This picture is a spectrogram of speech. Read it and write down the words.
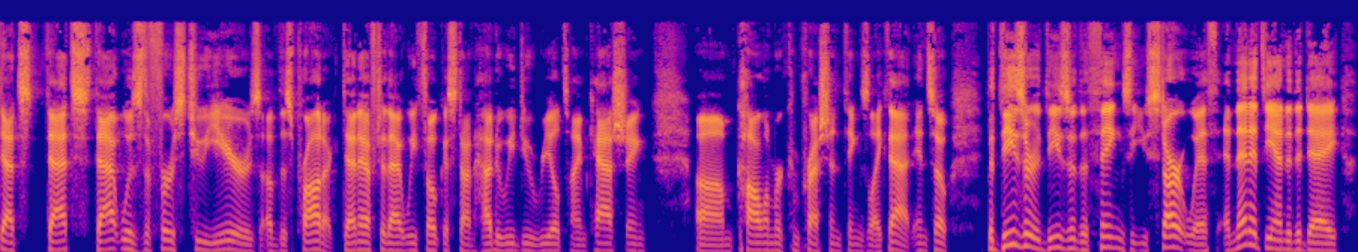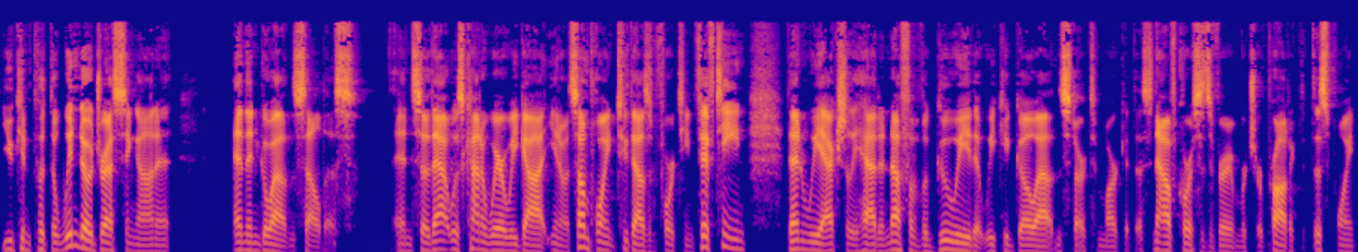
that's that's that was the first two years of this product. Then after that, we focused on how do we do real time caching, um, columnar compression, things like that. And so, but these are these are the things that you start with, and then at the end of the day, you can put the window dressing on it, and then go out and sell this and so that was kind of where we got you know at some point 2014 15 then we actually had enough of a gui that we could go out and start to market this. Now of course it's a very mature product at this point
